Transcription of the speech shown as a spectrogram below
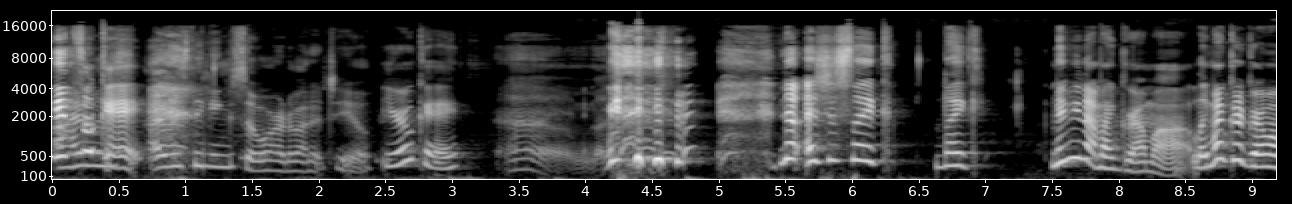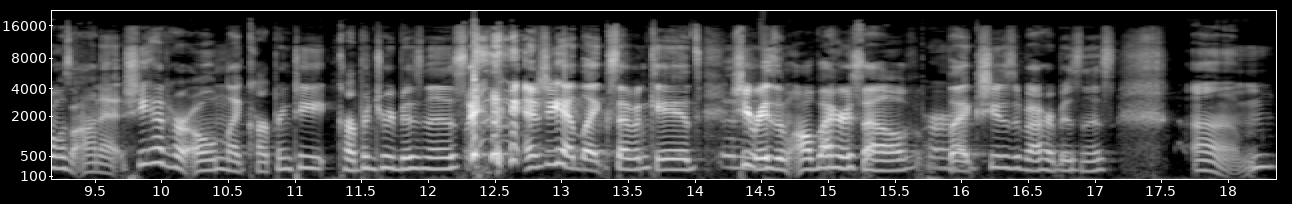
It's I was- okay. I was thinking so hard about it too. You're okay. Um, No, it's just like like maybe not my grandma. Like my good grandma was on it. She had her own like carpentry carpentry business and she had like seven kids. She mm-hmm. raised them all by herself. Like she was about her business. Um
